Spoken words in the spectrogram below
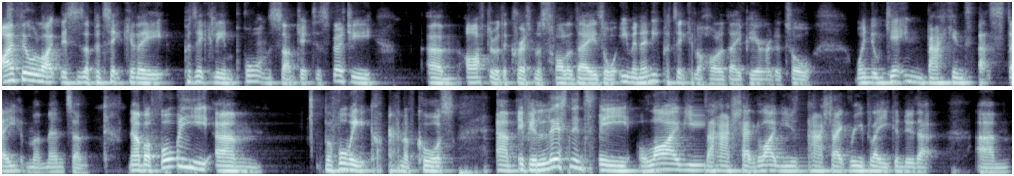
I feel like this is a particularly particularly important subject, especially um, after the Christmas holidays or even any particular holiday period at all, when you're getting back into that state of momentum. Now, before we um, before we get cracking, of course, um, if you're listening to me live, use the hashtag live, use the hashtag replay. You can do that um,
